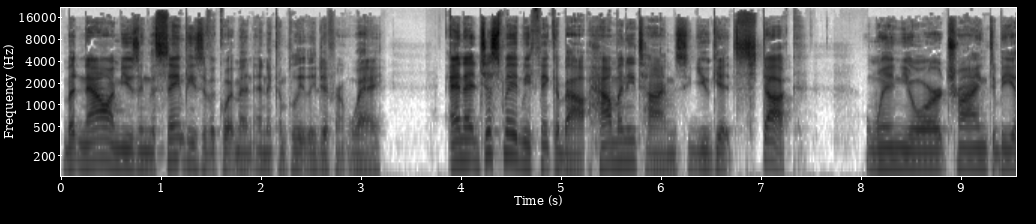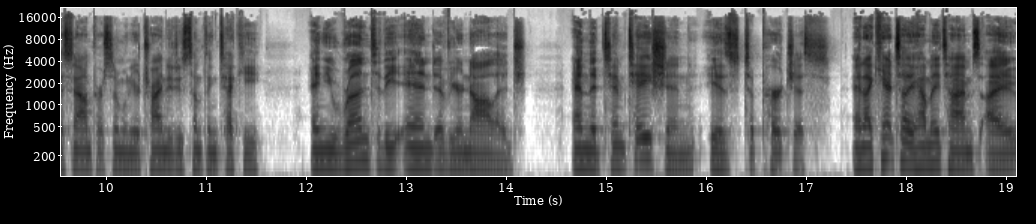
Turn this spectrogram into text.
but now I'm using the same piece of equipment in a completely different way. And it just made me think about how many times you get stuck when you're trying to be a sound person, when you're trying to do something techie, and you run to the end of your knowledge and the temptation is to purchase. And I can't tell you how many times I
